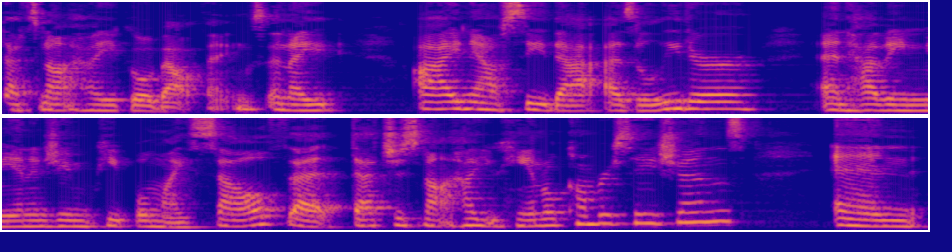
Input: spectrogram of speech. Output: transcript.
that's not how you go about things. And I, I now see that as a leader and having managing people myself that that's just not how you handle conversations and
